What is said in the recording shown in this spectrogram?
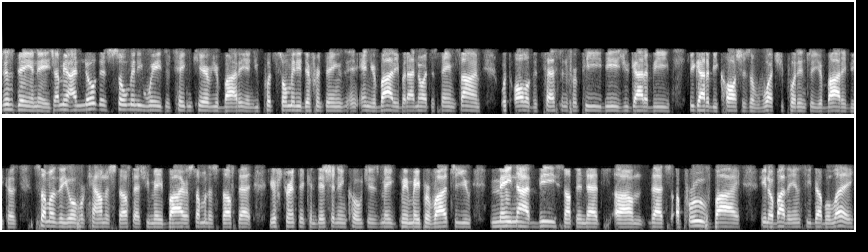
this day and age. I mean, I know there's so many ways of taking care of your body, and you put so many different things in, in your body. But I know at the same time, with all of the testing for PEDs, you got to be you got to be cautious of what you put into your body because some of the over-counter stuff that you may buy, or some of the stuff that your strength and conditioning coaches may may, may provide to you, may not be something that's um, that's approved by you know by the NCAA.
